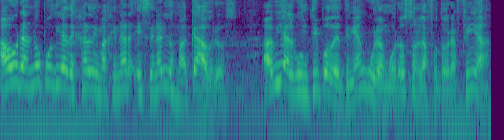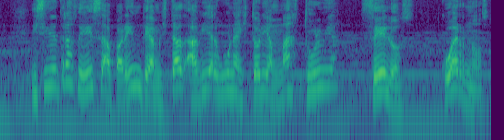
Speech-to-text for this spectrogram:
Ahora no podía dejar de imaginar escenarios macabros. ¿Había algún tipo de triángulo amoroso en la fotografía? ¿Y si detrás de esa aparente amistad había alguna historia más turbia? ¿Celos? ¿Cuernos?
